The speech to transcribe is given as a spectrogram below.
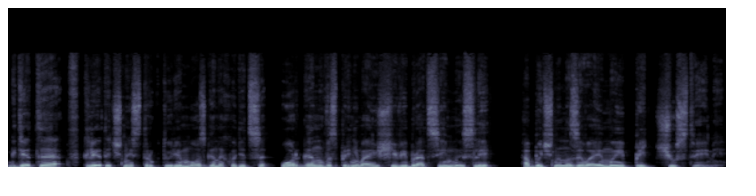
Где-то в клеточной структуре мозга находится орган, воспринимающий вибрации мысли, обычно называемые предчувствиями.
